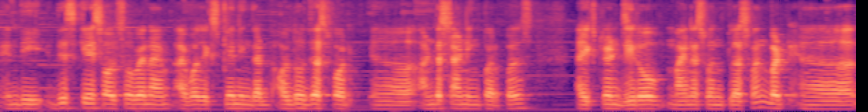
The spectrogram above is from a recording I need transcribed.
in the this case also when I'm, I was explaining that although just for understanding purpose, I explained 0, minus 1, plus 1, but uh,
